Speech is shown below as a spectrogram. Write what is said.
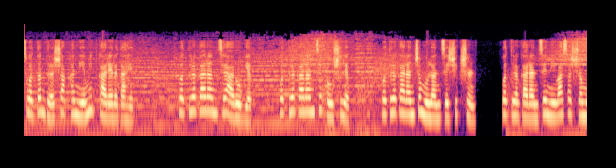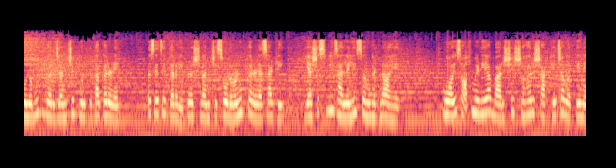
स्वतंत्र शाखा नियमित कार्यरत आहेत. पत्रकारांचे आरोग्य पत्रकारांचे कौशल्य पत्रकारांच्या मुलांचे शिक्षण पत्रकारांचे निवास अशा मूलभूत गरजांची पूर्तता करणे तसेच इतरही प्रश्नांची सोडवणूक करण्यासाठी यशस्वी झालेली संघटना आहे. व्हॉइस ऑफ मीडिया बार्शी शहर शाखेच्या वतीने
